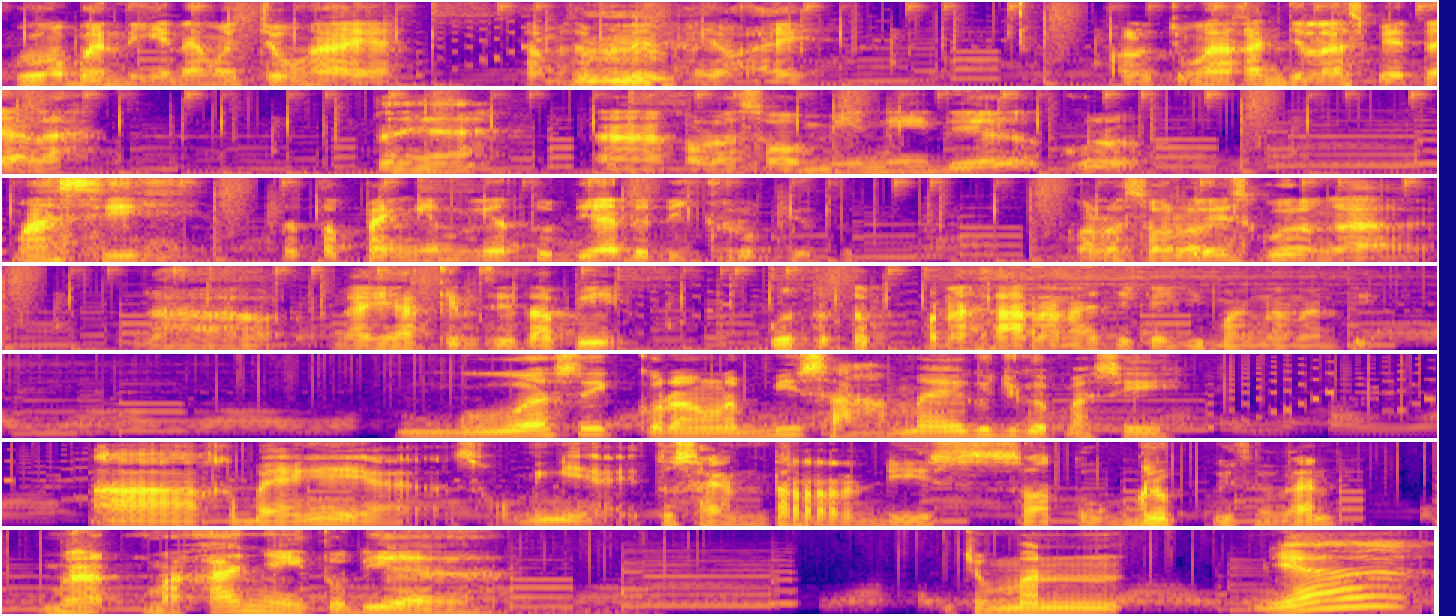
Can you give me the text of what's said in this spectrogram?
Gue ngebandinginnya sama Chungha ya, sama-sama Hmm. dari Ayo Ai. Kalau Chungha kan jelas beda lah. Nah, ya. Nah kalau Somi ini dia gue masih tetap pengen lihat tuh dia ada di grup gitu. Kalau solois gue nggak nggak nggak yakin sih tapi gue tetap penasaran aja kayak gimana nanti. Gua sih kurang lebih sama ya, gue juga masih ah kebayangnya ya Somi ya itu center di suatu grup gitu kan. Ma- makanya itu dia. Cuman ya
